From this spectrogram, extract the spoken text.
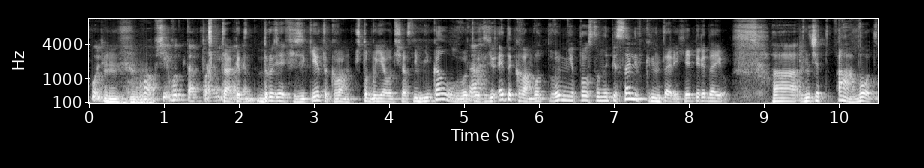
поля. Mm-hmm. Вообще, вот так правильно. Так, это, друзья физики, это к вам, чтобы я вот сейчас не вникал, вот, да. вот, это к вам. Вот вы мне просто написали в комментариях, я передаю. А, значит, а, вот.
